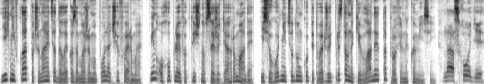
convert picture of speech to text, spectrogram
Їхній вклад починається далеко за межами поля чи ферми. Він охоплює фактично все життя громади, і сьогодні цю думку підтверджують представники влади та профільних комісій. На сході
